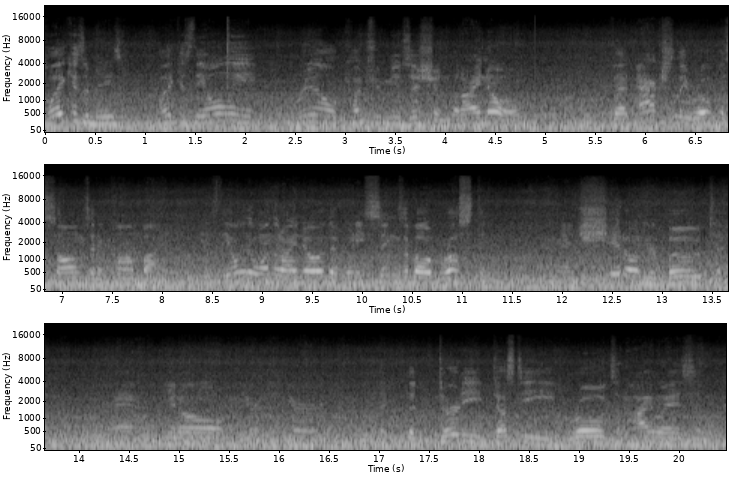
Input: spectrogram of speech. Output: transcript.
Blake is amazing. Blake is the only real country musician that I know that actually wrote the songs in a combine. He's the only one that I know that when he sings about rusting and shit on your boot and, and you know your your the, the dirty, dusty roads and highways and,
